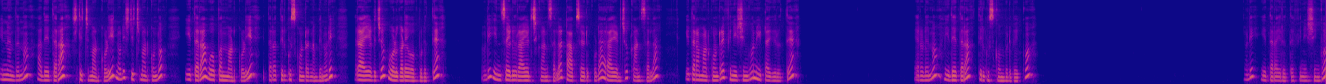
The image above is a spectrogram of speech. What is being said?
ಇನ್ನೊಂದನ್ನು ಅದೇ ಥರ ಸ್ಟಿಚ್ ಮಾಡ್ಕೊಳ್ಳಿ. ನೋಡಿ ಸ್ಟಿಚ್ ಮಾಡಿಕೊಂಡು ಈ ಥರ ಓಪನ್ ಮಾಡ್ಕೊಳ್ಳಿ. ಈ ಥರ ತಿರುಗಿಸ್ಕೊಂಡ್ರೆ ನಮಗೆ ನೋಡಿ ರಾಯ್ ಎಡ್ಜು ಒಳಗಡೆ ಹೋಗ್ಬಿಡುತ್ತೆ. ನೋಡಿ ಇನ್ಸೈಡು ರಾಯ್ ಎಡ್ಜ್ ಕಾಣಿಸಲ್ಲ, ಟಾಪ್ ಸೈಡು ಕೂಡ ರಾಯ್ ಎಡ್ಜು ಕಾಣಿಸಲ್ಲ. ಈ ಥರ ಮಾಡಿಕೊಂಡ್ರೆ ಫಿನಿಷಿಂಗು ನೀಟಾಗಿರುತ್ತೆ. ಎರಡೂ ಇದೇ ಥರ ತಿರುಗಿಸ್ಕೊಂಬಿಡಬೇಕು ನೋಡಿ, ಈ ಥರ ಇರುತ್ತೆ ಫಿನಿಶಿಂಗು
